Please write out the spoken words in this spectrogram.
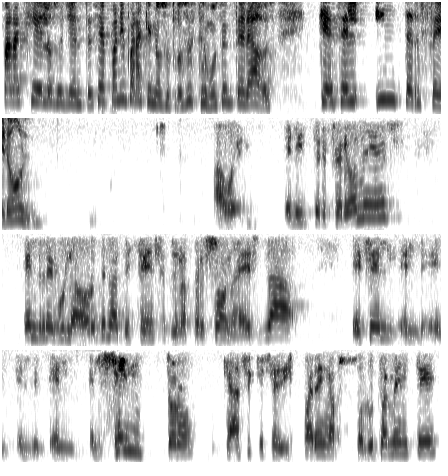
para que los oyentes sepan y para que nosotros estemos enterados, ¿qué es el interferón? Ah, bueno, el interferón es el regulador de las defensas de una persona, es la es el, el, el- el- el- el centro que hace que se disparen absolutamente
